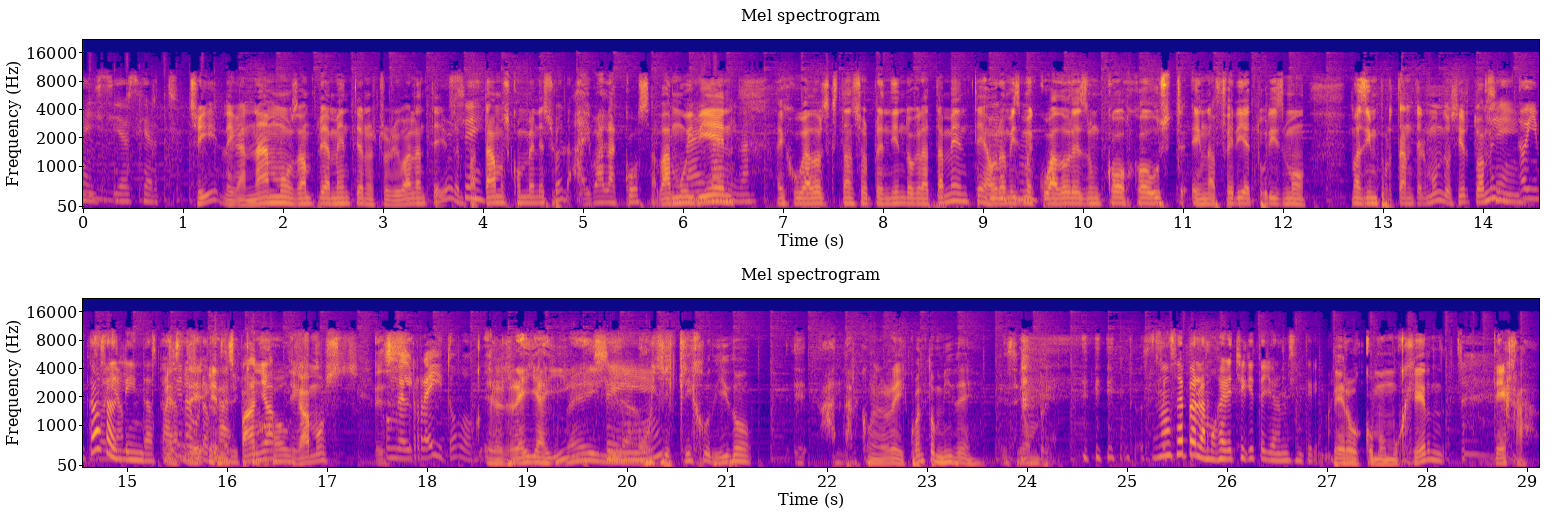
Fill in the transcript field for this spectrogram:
Ay, sí, es cierto. Sí, le ganamos ampliamente a nuestro rival anterior, Sí. empatamos con Venezuela. Ahí va la cosa, va muy va, bien. va. Hay jugadores que están sorprendiendo gratamente. Ahora mismo Ecuador es un co-host en la feria de turismo más importante del mundo, ¿cierto, a mí? Sí. Empezó Cosas ya. lindas para Este, en. España, digamos, es Con el rey y todo. el rey ahí. Rey, Sí. mira. Oye, qué jodido eh, andar con el rey. ¿Cuánto mide ese hombre? No sé, pero la mujer es chiquita, yo no me sentiría mal. Pero como mujer, deja.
